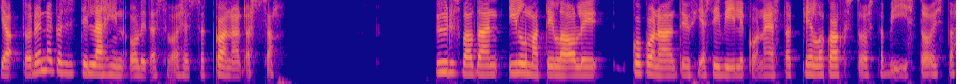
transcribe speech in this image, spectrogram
ja todennäköisesti lähin oli tässä vaiheessa Kanadassa. Yhdysvaltain ilmatila oli kokonaan tyhjä siviilikoneesta kello 12.15.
